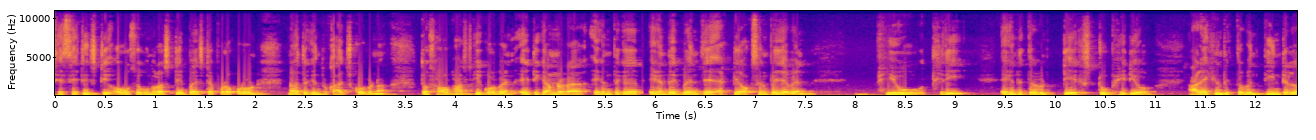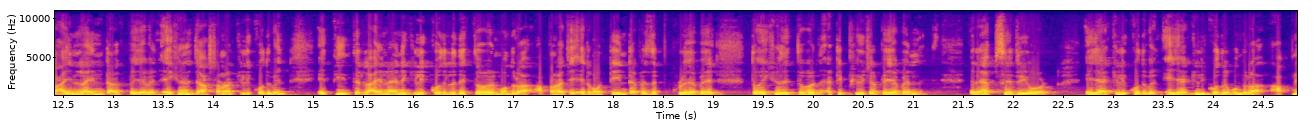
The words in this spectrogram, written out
সেই সেটিংসটি অবশ্যই বন্ধুরা স্টেপ বাই স্টেপ ফলো করুন, নয়তো কিন্তু কাজ করবে না। তো সব ফার্স্ট কী করবেন, এইটিকে আপনারা এখান থেকে, এখানে দেখবেন যে একটি অপশন পেয়ে যাবেন ভিউ থ্রি এখানে দেখতে পাবেন টেক্সট টু ভিডিও আর এখানে দেখতে পাবেন তিনটে লাইন লাইন ডাক পেয়ে যাবেন। এখানে জাস্ট আপনারা ক্লিক করে দেবেন। এই তিনটে লাইন লাইনে ক্লিক করে দিলে দেখতে পাবেন, বন্ধুরা, আপনার কাছে এরকম একটি ইন্টারফেস খুলে যাবে। তো এখানে দেখতে পাবেন একটি ফিউচার পেয়ে যাবেন র্যাপসের রিওয়ার্ড এই জায়গায় ক্লিক করে দেবেন। এই জায়গায় ক্লিক করে বন্ধুরা, আপনি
